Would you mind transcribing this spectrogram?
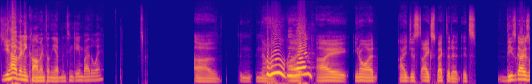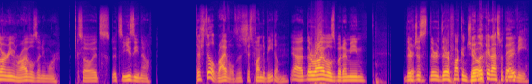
Do you have any comment on the Edmonton game, by the way? Uh, no. Woohoo, we I, won! I, you know what? I just I expected it. It's these guys aren't even rivals anymore, so it's it's easy now. They're still rivals. It's just fun to beat them. Yeah, they're rivals, but I mean, they're They- just they're they're a fucking They look at us with right? envy.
